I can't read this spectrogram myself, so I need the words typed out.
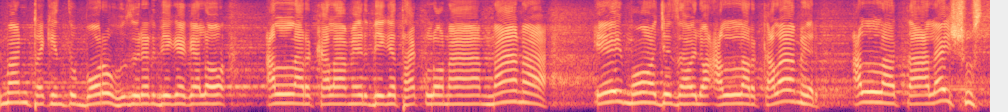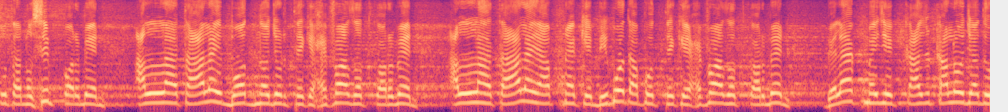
ইমানটা কিন্তু বড় হুজুরের দিকে গেল আল্লাহর কালামের দিকে থাকল না না না। এই মজেজা হইল আল্লাহর কালামের। আল্লাহ তালাই সুস্থতা নসিব করবেন, আল্লাহ তালাই বদ নজর থেকে হেফাজত করবেন, আল্লাহ তালাই আপনাকে বিপদ আপদ থেকে হেফাজত করবেন, ব্ল্যাক ম্যাজিক কালো জাদু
